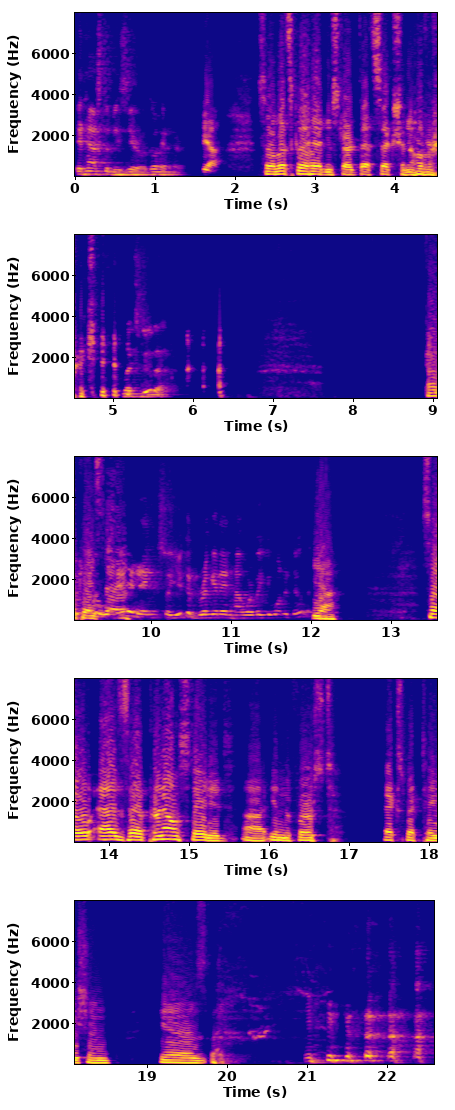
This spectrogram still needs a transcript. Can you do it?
It has to be zero. Go ahead, Eric. Yeah. So let's go ahead and start that section over again. let's do that. okay. So, editing, so you can bring it in however you want to do it. Yeah. So, as uh, Pernell stated uh, in the first expectation, is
